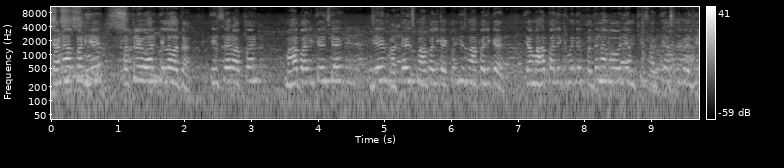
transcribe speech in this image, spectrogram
त्यांना आपण हे पत्रव्यवहार केला होता. की सर आपण महापालिकेचे जे अठ्ठावीस महापालिका एकोणतीस महापालिका आहेत त्या महापालिकेमध्ये पदनामावली आमची सारखी असली पाहिजे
